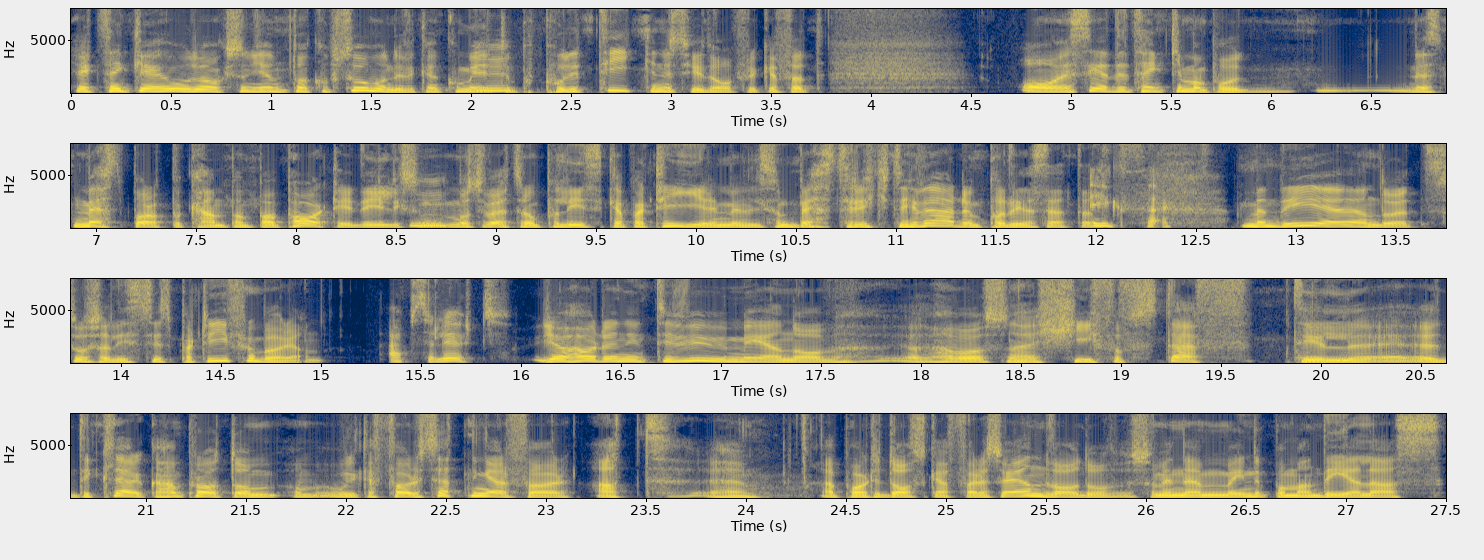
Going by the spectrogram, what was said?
jag tänker, och du har också nämnt Jakob Zuma nu, vi kan komma in mm. lite på politiken i Sydafrika. För att ANC, det tänker man på mest bara på kampen på apartheid. Det är liksom, mm. måste vara ett av de politiska partier med liksom bäst rykte i världen på det sättet. Exakt. Men det är ändå ett socialistiskt parti från början. Absolut. Jag hörde en intervju med en av, han var sån här chief of staff till mm. Eh, de Klerk och han pratade om, om, olika förutsättningar för att eh, apartheid avskaffades. En var då, som vi var inne på, Mandelas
